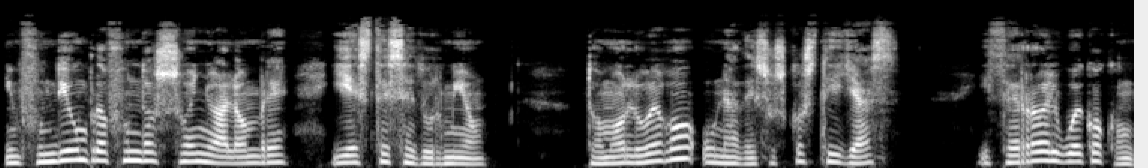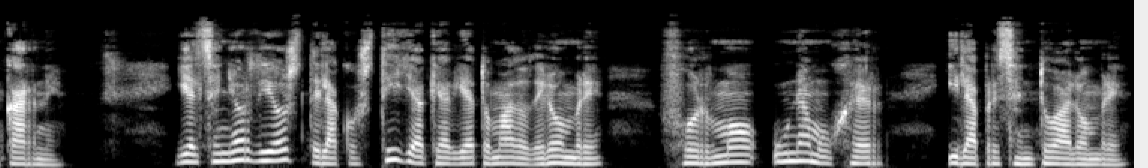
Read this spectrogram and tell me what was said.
infundió un profundo sueño al hombre y éste se durmió. Tomó luego una de sus costillas y cerró el hueco con carne. Y el Señor Dios de la costilla que había tomado del hombre formó una mujer y la presentó al hombre.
